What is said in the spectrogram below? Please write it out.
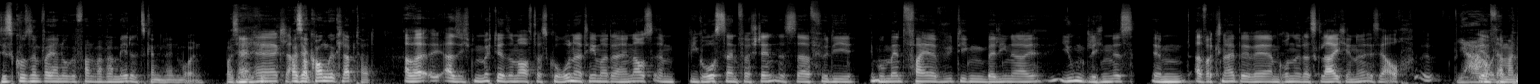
Disco sind wir ja nur gefahren, weil wir Mädels kennenlernen wollen. Was ja, Ja, ja, was ja kaum geklappt hat. Aber also ich möchte jetzt mal auf das Corona-Thema da hinaus, ähm, wie groß dein Verständnis da für die im Moment feierwütigen Berliner Jugendlichen ist. Ähm, aber Kneipe wäre ja im Grunde das Gleiche, ne? Ist ja auch äh, Ja, oder man,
